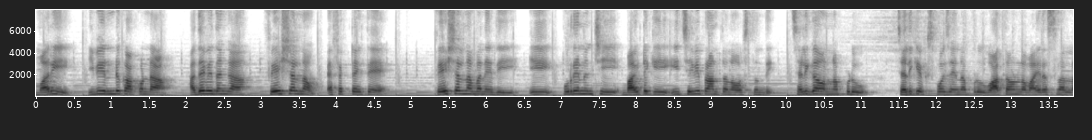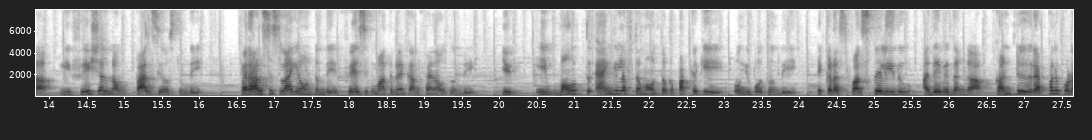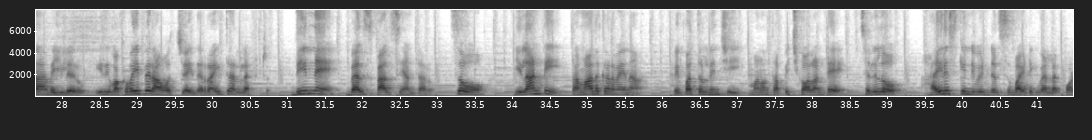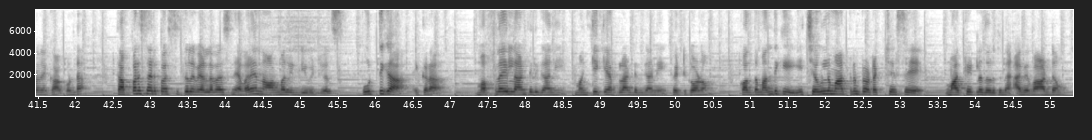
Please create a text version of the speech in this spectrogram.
మరి ఇవి రెండు కాకుండా అదేవిధంగా ఫేషియల్ నవ్ ఎఫెక్ట్ అయితే ఫేషియల్ నవ్ అనేది ఈ పుర్రె నుంచి బయటకి ఈ చెవి ప్రాంతంలో వస్తుంది. చలిగా ఉన్నప్పుడు చలికి ఎక్స్పోజ్ అయినప్పుడు వాతావరణంలో వైరస్ వల్ల ఈ ఫేషియల్ నవ్ పాలసీ వస్తుంది. పెరాలసిస్ లాగే ఉంటుంది. ఫేస్కి మాత్రమే కన్ఫైన్ అవుతుంది. ఈ ఈ mouth angle of the mouth ఒక పక్కకి వంగిపోతుంది. ఇక్కడ స్పర్శ తెలియదు అదేవిధంగా కంటు రెప్పను కూడా వేయలేరు. ఇది ఒకవైపే రావచ్చు. ఐదర్ రైట్ ఆర్ లెఫ్ట్ దీన్నే బెల్స్ పాలసీ అంటారు. సో ఇలాంటి ప్రమాదకరమైన విపత్తుల నుంచి మనం తప్పించుకోవాలంటే చలిలో హై రిస్క్ ఇండివిజువల్స్ బయటికి వెళ్ళకపోవడమే కాకుండా తప్పనిసరి పరిస్థితుల్లో వెళ్ళవలసిన ఎవరైనా నార్మల్ ఇండివిజువల్స్ పూర్తిగా ఇక్కడ మఫ్లైర్ లాంటిది కానీ మంకీ క్యాప్ లాంటిది కానీ పెట్టుకోవడం కొంతమందికి ఈ చెవులు మాత్రం ప్రొటెక్ట్ చేసే మార్కెట్లో దొరుకుతున్నాయి. అవి వాడడం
